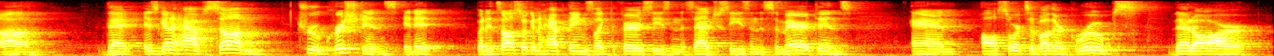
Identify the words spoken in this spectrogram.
um, that is going to have some true Christians in it, but it's also going to have things like the Pharisees and the Sadducees and the Samaritans and all sorts of other groups that are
